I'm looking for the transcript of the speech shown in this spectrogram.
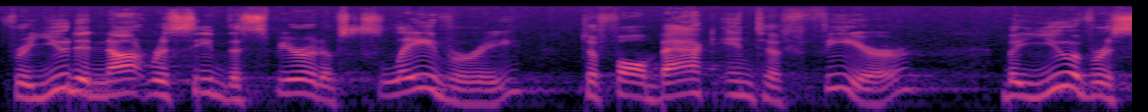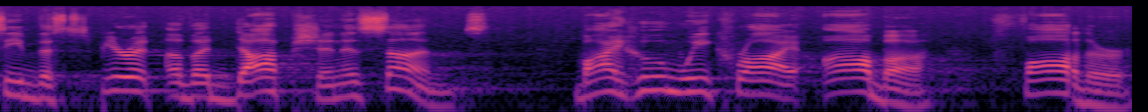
For you did not receive the spirit of slavery to fall back into fear but you have received the spirit of adoption as sons, by whom we cry, Abba, Father.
